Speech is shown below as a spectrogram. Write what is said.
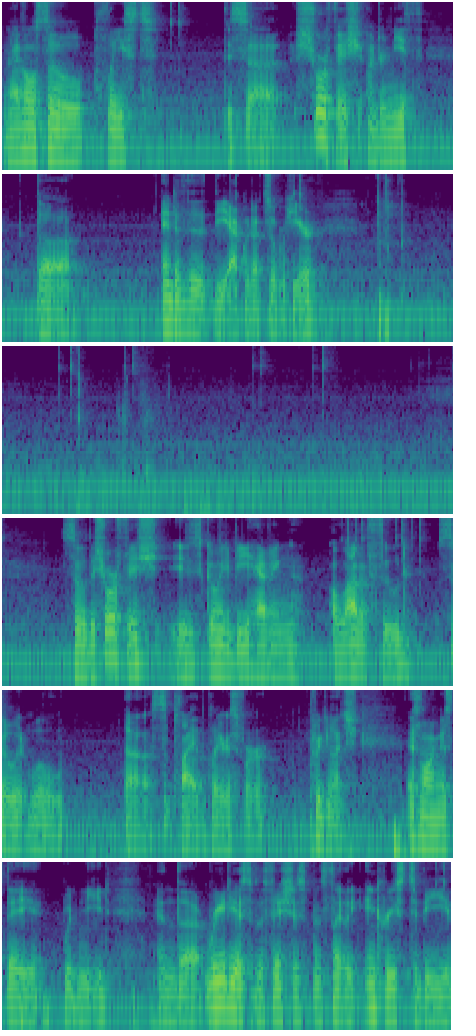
And I've also placed this uh, shorefish underneath the end of the, the aqueducts over here. So the shorefish is going to be having a lot of food, so it will uh, supply the players for pretty much as long as they would need. And the radius of the fish has been slightly increased to be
